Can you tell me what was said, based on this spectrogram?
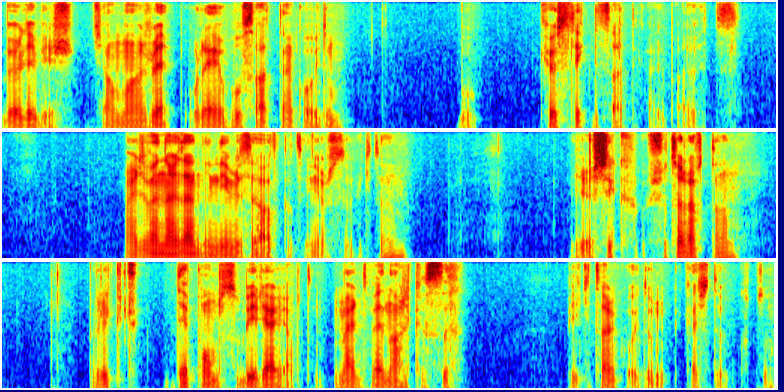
Böyle bir cam var ve buraya bu saatten koydum. Bu köstekli saat galiba evet. Merdivenlerden indiğimizde alt kata iniyoruz tabii ki de. Bir ışık şu taraftan böyle küçük depomsu bir yer yaptım. Merdiven arkası. Bir gitar koydum. Birkaç da kutu.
